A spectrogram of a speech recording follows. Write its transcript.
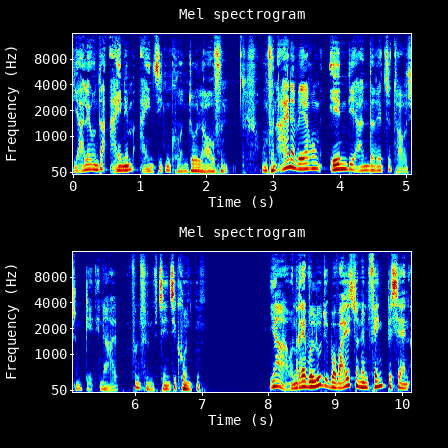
die alle unter einem einzigen Konto laufen. Um von einer Währung in die andere zu tauschen, geht innerhalb von 15 Sekunden. Ja, und Revolut überweist und empfängt bisher in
